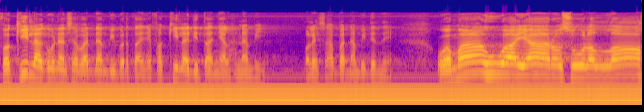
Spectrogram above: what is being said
Fakila kemudian sahabat Nabi bertanya. Fakila ditanyalah Nabi oleh sahabat Nabi dan Wa ma huwa ya Rasulullah?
